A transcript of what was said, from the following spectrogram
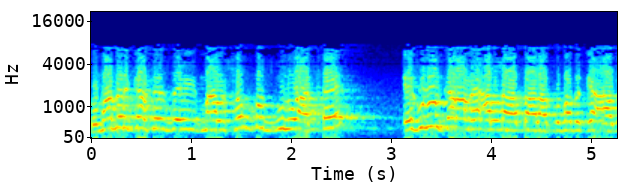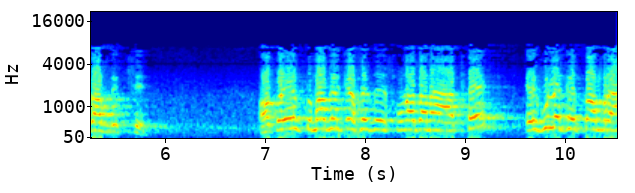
তোমাদের কাছে যে মাল সম্পদগুলো আছে, এগুলোর কারণে আল্লাহ তারা তোমাদেরকে আজাদ দিচ্ছে। অতএব তোমাদের কাছে যে সোনা দানা আছে, এগুলোকে তোমরা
